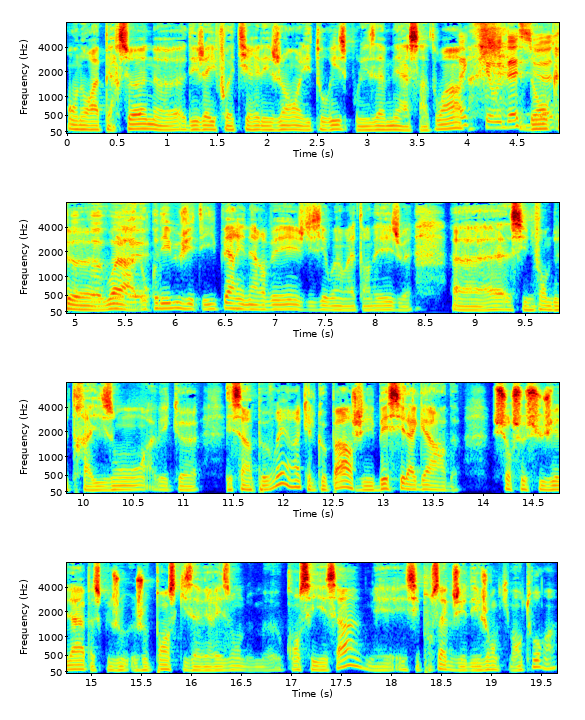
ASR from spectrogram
on n'aura personne. Euh, déjà, il faut attirer les gens, les touristes pour les amener à Saint-Ouen. Donc voilà. Donc au début, j'étais hyper énervé. Je disais ouais, mais attendez, je vais. c'est une forme de trahison avec. et c'est un peu vrai hein, quelque part. J'ai baissé la garde sur ce sujet-là parce que je, je pense qu'ils avaient raison de me conseiller ça. Mais c'est pour ça que j'ai des gens qui m'entourent, hein,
